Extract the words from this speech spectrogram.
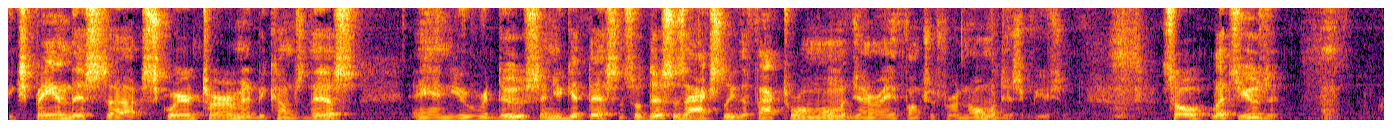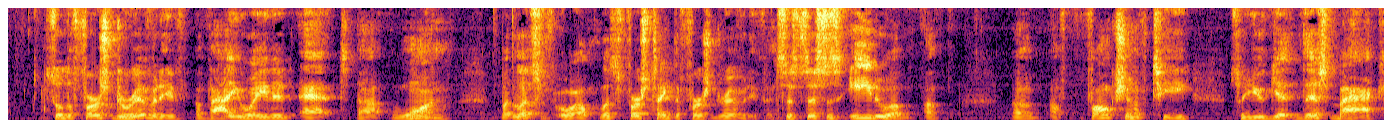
expand this uh, squared term and it becomes this, and you reduce and you get this. And so this is actually the factorial moment generating function for a normal distribution. So let's use it. So the first derivative evaluated at uh, 1, but let's, well, let's first take the first derivative. And since this is e to a, a, a, a function of t, so you get this back,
